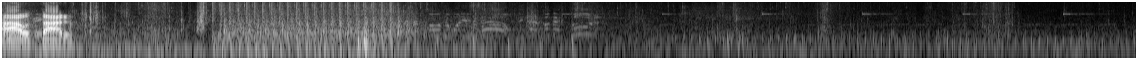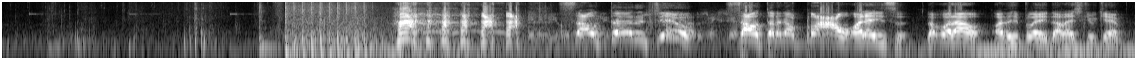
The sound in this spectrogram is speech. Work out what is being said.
Ah, otário. Saltando, tio! Saltando, não, blau! Olha isso, na moral, olha o replay da Last Kill Cam.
